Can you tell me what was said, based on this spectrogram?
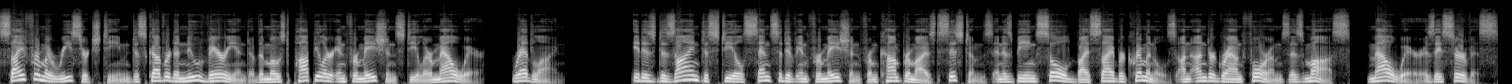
CYFIRMA research team discovered a new variant of the most popular information stealer malware, Redline. It is designed to steal sensitive information from compromised systems and is being sold by cybercriminals on underground forums as MaaS, malware as a service.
